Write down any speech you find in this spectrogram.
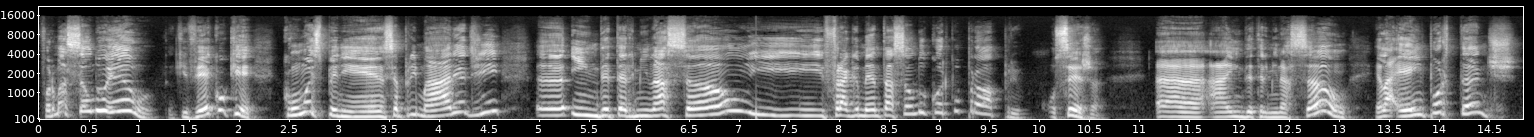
formação do eu. Tem que ver com o quê? Com a experiência primária de uh, indeterminação e fragmentação do corpo próprio. Ou seja, a, a indeterminação ela é importante.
